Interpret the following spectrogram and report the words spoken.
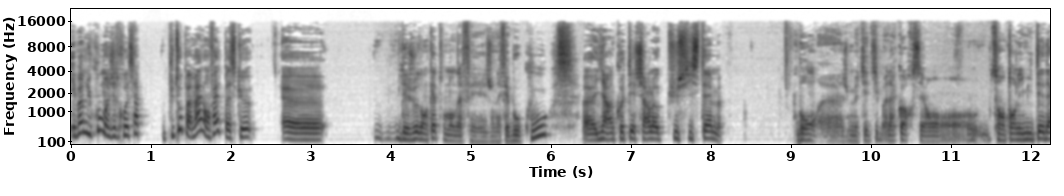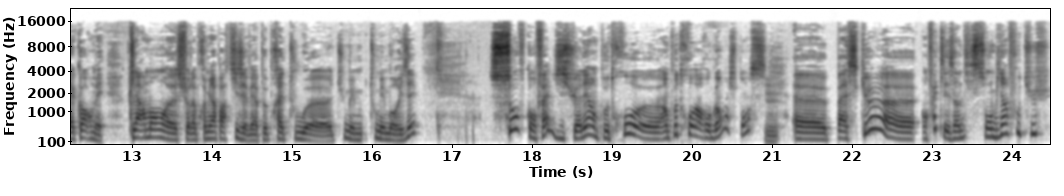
et ben du coup, moi j'ai trouvé ça plutôt pas mal en fait parce que euh, des jeux d'enquête, on en a fait, j'en ai fait beaucoup. Euh, Il y a un côté Sherlock Q system. Bon, euh, je me suis dit bah d'accord, c'est en, temps limité, d'accord, mais clairement euh, sur la première partie, j'avais à peu près tout, euh, tout, mé- tout mémorisé. Sauf qu'en fait, j'y suis allé un peu trop, un peu trop arrogant, je pense, Mm. parce que en fait, les indices sont bien foutus,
